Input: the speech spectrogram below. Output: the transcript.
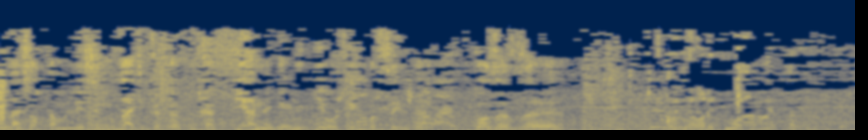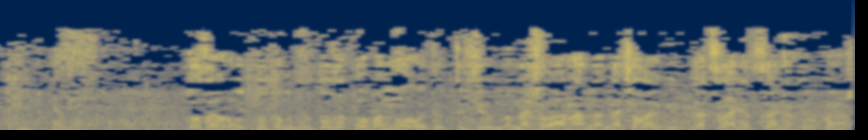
Начал там лезть. Ну, знаете, как, как, как пьяный, как девушки кусают, да? Кто за, за... Ой, говорить можно, нет так. Не знаю То за грудь, то, там, то за топа. Ну, это, это все. Ну, начала, она на- начала отцанивать, отцанивать, ты понимаешь.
